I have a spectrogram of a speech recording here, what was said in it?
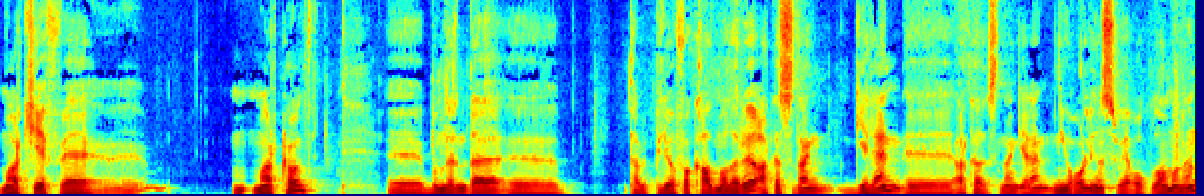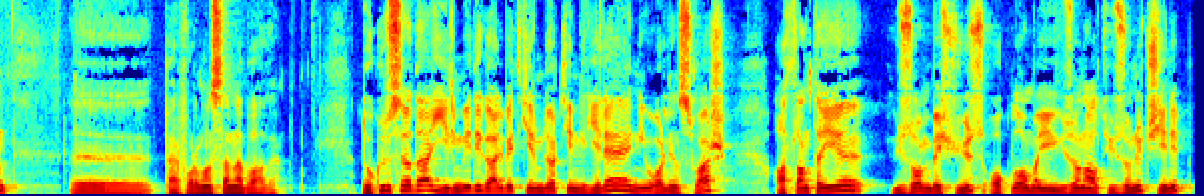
Markiev ve e, Markov. E, bunların da e, tabii playoff'a kalmaları arkasından gelen arkasından gelen New Orleans ve Oklahoma'nın performanslarına bağlı. 9. sırada 27 galibiyet 24 yenilgiyle New Orleans var. Atlanta'yı 115-100, Oklahoma'yı 116-113 yenip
